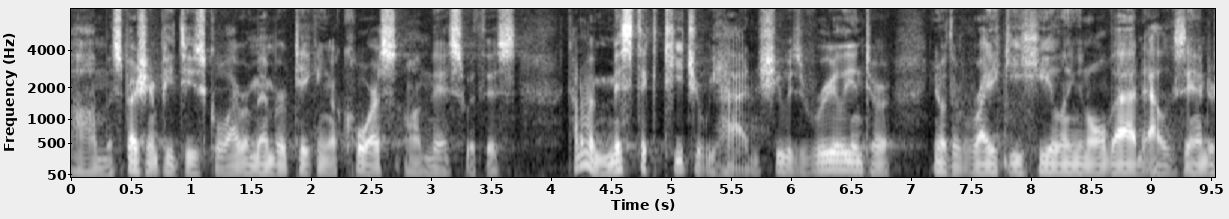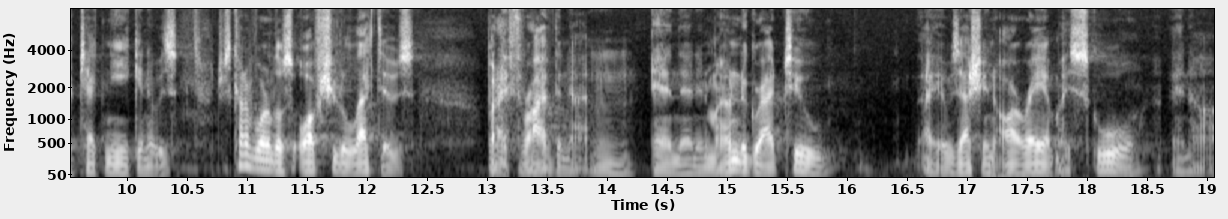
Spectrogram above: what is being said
um, especially in PT school. I remember taking a course on this with this kind of a mystic teacher we had. She was really into, you know, the Reiki healing and all that, and Alexander technique, and it was just kind of one of those offshoot electives, but I thrived in that. Mm. And then in my undergrad too, I it was actually an RA at my school, and uh,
